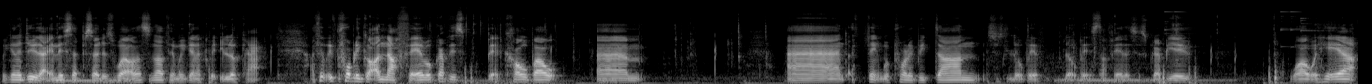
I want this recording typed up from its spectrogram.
We're going to do that in this episode as well. That's another thing we're going to quickly look at. I think we've probably got enough here. We'll grab this bit of cobalt, um, and I think we'll probably be done. It's just a little bit, of, little bit of stuff here. Let's just grab you while we're here.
